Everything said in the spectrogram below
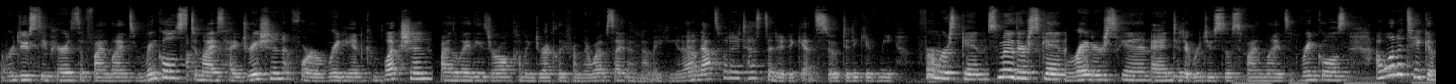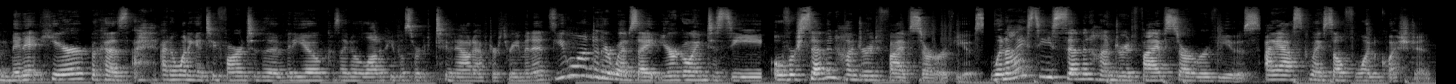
reduce the appearance of fine lines and wrinkles, optimize hydration for a radiant complexion. By the way, these are all coming directly from their website. I'm not making it up. And that's what I tested it against. So did it give me firmer skin, smoother skin, brighter skin, and did it reduce those fine lines and wrinkles? I wanna take a minute here because I, I don't wanna get too far into the video because I know a lot of people sort of tune out after three minutes. You go onto their website, you're going to see over 700 five-star reviews. When I see 700 five-star reviews, I ask myself one question.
